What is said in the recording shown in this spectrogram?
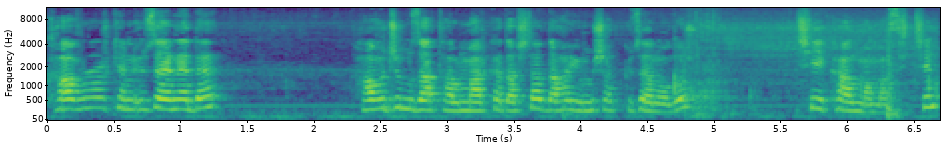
Kavururken üzerine de havucumuzu atalım arkadaşlar. Daha yumuşak güzel olur. Çiğ kalmaması için.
